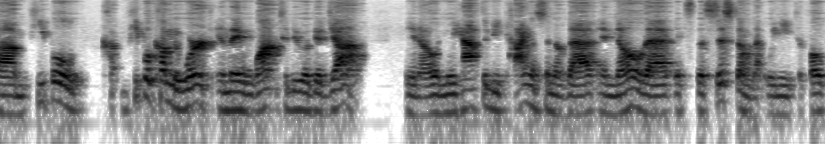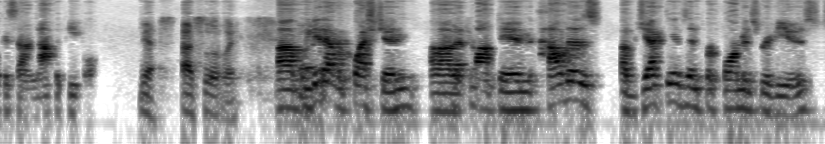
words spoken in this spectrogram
um, people, people come to work and they want to do a good job, you know, and we have to be cognizant of that and know that it's the system that we need to focus on, not the people. Yes, absolutely. Um, we did have a question uh, that popped in. How does objectives and performance reviews,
